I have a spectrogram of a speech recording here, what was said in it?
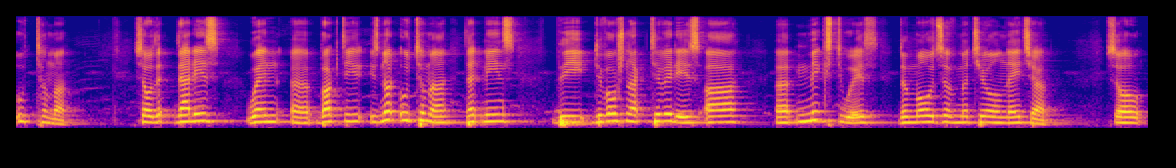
uttama. So that, that is when uh, bhakti is not uttama, that means the devotional activities are uh, mixed with the modes of material nature. So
